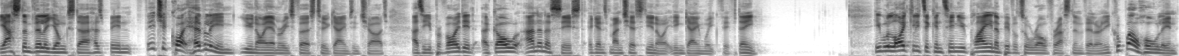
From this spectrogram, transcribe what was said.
The Aston Villa youngster has been featured quite heavily in Unai Emery's first two games in charge, as he provided a goal and an assist against Manchester United in game week 15. He will likely to continue playing a pivotal role for Aston Villa, and he could well haul in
